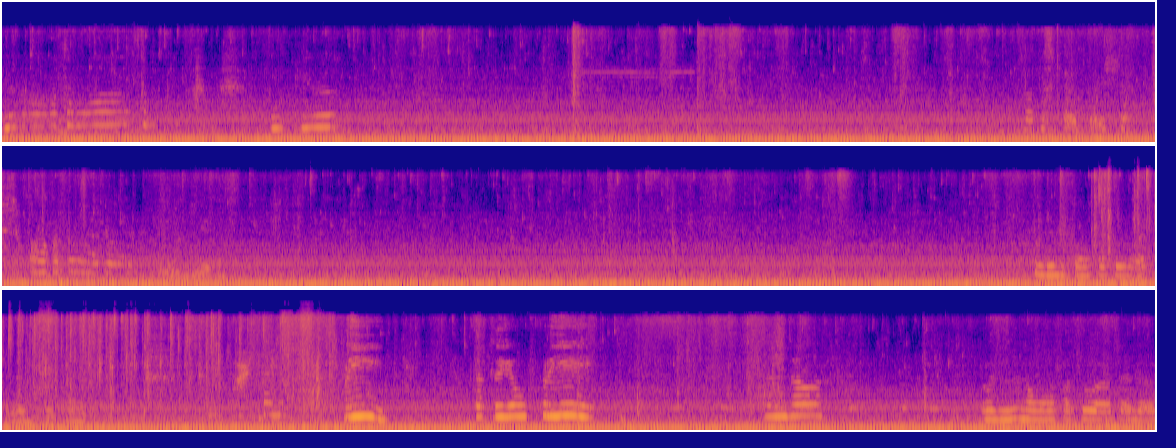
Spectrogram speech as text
Yan nakakatawa. Thank you. Tapos pa ito siya. Nakakatawa daw. Yun. Hindi ko ang katuwa talaga. Tayo. Free! Tatlo yung free! Ganda! Ano, nakakatuwa talaga.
